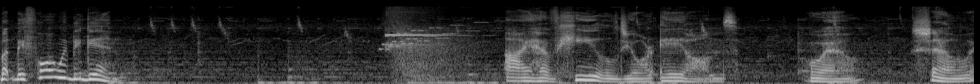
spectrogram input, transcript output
But before we begin, I have healed your Aeons. Well, shall we?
